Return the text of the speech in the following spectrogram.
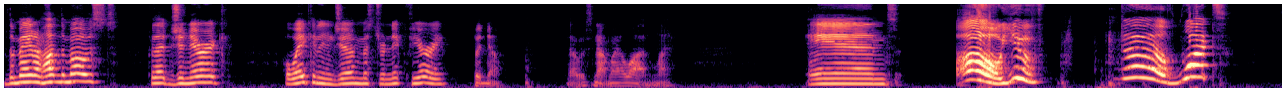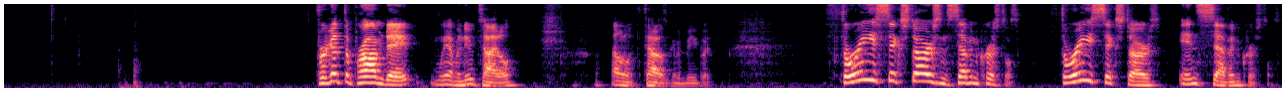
the man I'm hunting the most for that generic Awakening gem, Mr. Nick Fury. But no, that was not my lot in life. And oh, you've uh, what? Forget the prom date. We have a new title. I don't know what the title's going to be, but three six stars and seven crystals. Three six stars in seven crystals.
